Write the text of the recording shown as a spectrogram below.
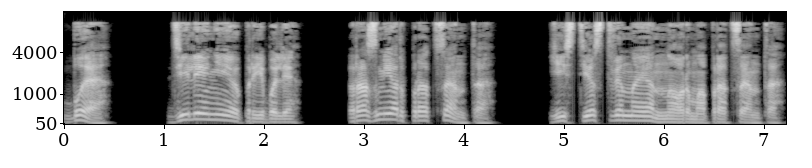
Б. Деление прибыли. Размер процента. Естественная норма процента.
